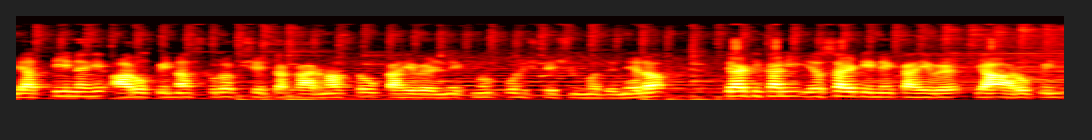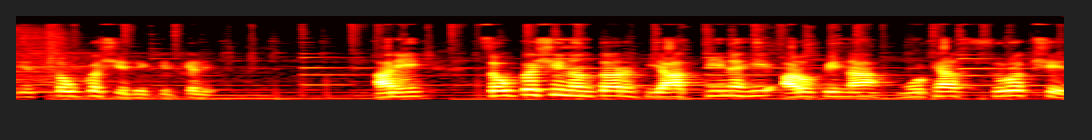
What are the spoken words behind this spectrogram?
या तीनही आरोपींना सुरक्षेच्या कारणास्तव काही वेळ नेकनूर पोलीस स्टेशनमध्ये नेलं. त्या ठिकाणी एस आय टीने काही वेळ या आरोपींची चौकशी देखील केली. आणि चौकशीनंतर या तीनही आरोपींना मोठ्या सुरक्षेत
